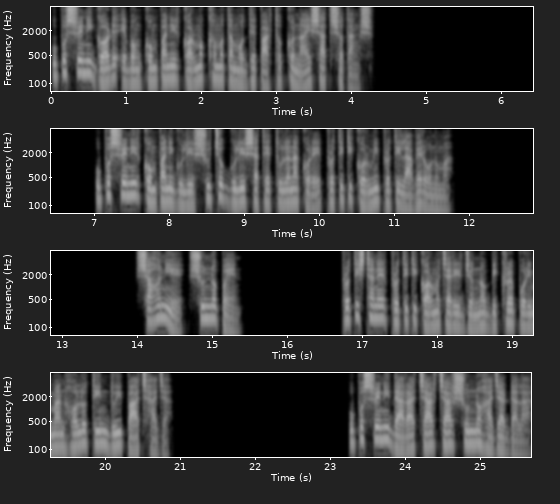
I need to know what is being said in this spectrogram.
উপশ্রেণী গড় এবং কোম্পানির কর্মক্ষমতা মধ্যে পার্থক্য নয়, সাত শতাংশ। উপশ্রেণীর কোম্পানিগুলির সূচকগুলির সাথে তুলনা করে প্রতিটি কর্মী প্রতি লাভের অনুমা। সহনীয়, শূন্য পয়েন প্রতিষ্ঠানের প্রতিটি কর্মচারীর জন্য বিক্রয় পরিমাণ হল তিন দুই পাঁচ হাজার। উপশ্রেণী দ্বারা চার চার শূন্য হাজার ডলার।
